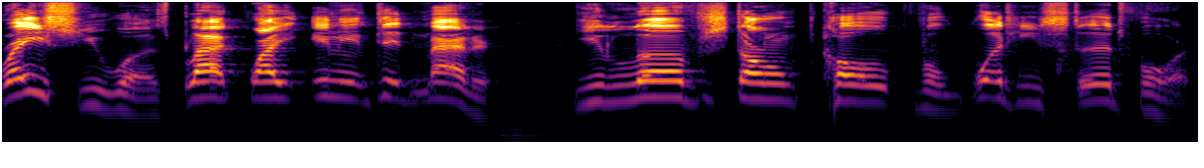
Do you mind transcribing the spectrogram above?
race you was, black, white, Indian, it didn't matter. You loved Stone Cold for what he stood for.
